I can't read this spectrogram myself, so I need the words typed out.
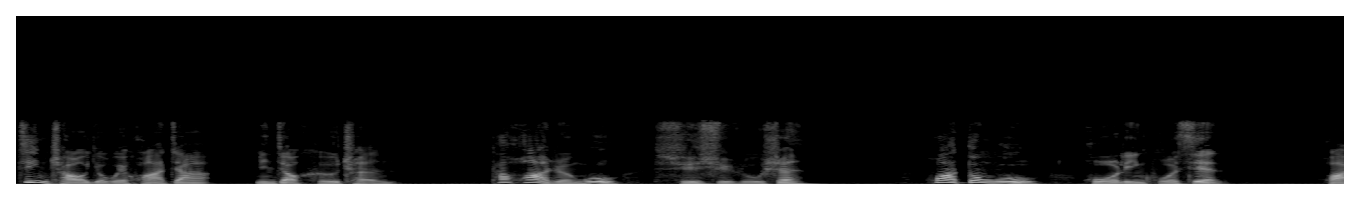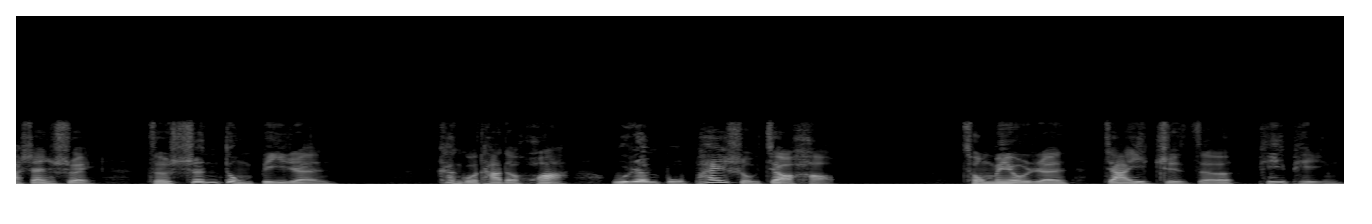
晋朝有位画家，名叫何成，他画人物栩栩如生，画动物，活灵活现，画山水则生动逼人。看过他的画，无人不拍手叫好，从没有人加以指责批评。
